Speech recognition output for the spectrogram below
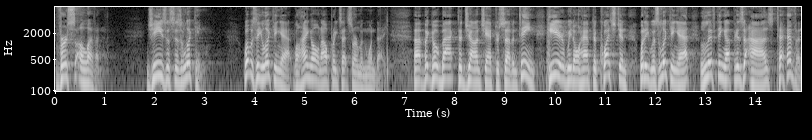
verse 11. Jesus is looking. What was he looking at? Well, hang on, I'll preach that sermon one day. Uh, but go back to John chapter 17. Here we don't have to question what he was looking at, lifting up his eyes to heaven.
